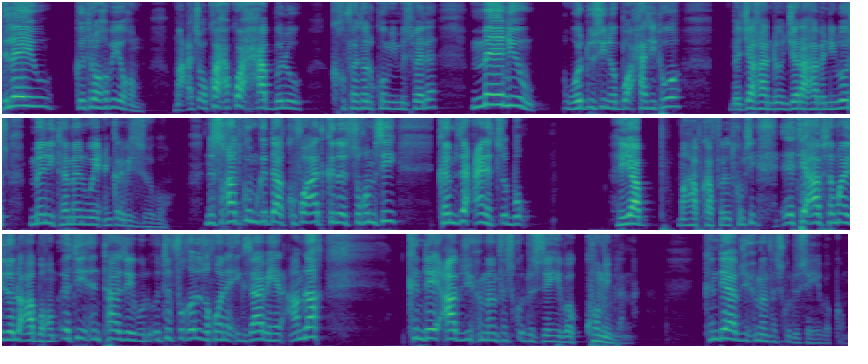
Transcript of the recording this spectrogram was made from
ድለዩ ክትረኽቡ ኢኹም ማዕጾ ኳሕኳሕ ሓብሉ ክኽፈተልኩም እዩ ምስ በለ መን እዩ ወዱሲ ነቦ ሓቲትዎ በጃኻ እንዶ እንጀራ ሃበኒ ኢልዎስ መን እዩ ተመን ወይ ዕንቅርቢት ዝህቦ ንስኻትኩም ግዳ ክፉኣት ክነስኹምሲ ከምዚ ዓይነት ጽቡቕ ህያብ ምሃብ ካብ ፈለጥኩም ሲ እቲ ኣብ ሰማይ ዘሎ ኣቦኹም እቲ እንታ ዘይብሉ እቲ ፍቕሪ ዝኾነ እግዚኣብሄር ኣምላኽ ክንደይ ኣብዚሑ መንፈስ ቅዱስ ዘይበኩም ይብለና ክንደይ ኣብዚሑ መንፈስ ቅዱስ ዘይበኩም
